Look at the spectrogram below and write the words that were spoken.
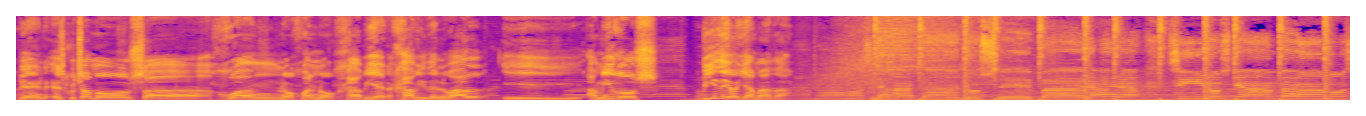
Bien, escuchamos a Juan, no, Juan no, Javier, Javi Del Val y amigos, Videollamada. Nada nos separará si nos llamamos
